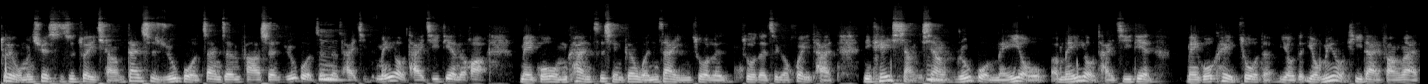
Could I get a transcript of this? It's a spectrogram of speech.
对我们确实是最强。但是如果战争发生，如果真的台积没有台积电的话，美国我们看之前跟文在寅做了做的这个会谈，你可以想象，如果没有呃没有台积电。美国可以做的有的有没有替代方案？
